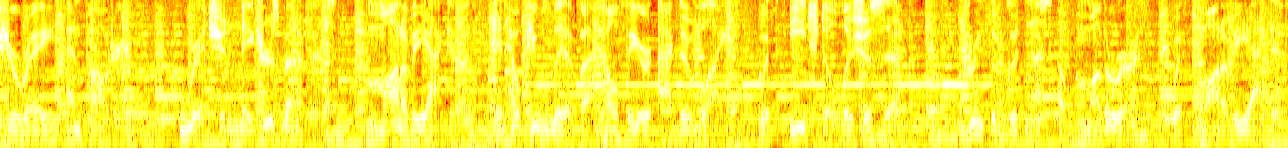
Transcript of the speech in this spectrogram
puree, and powder. Rich in nature's benefits, Monavie Active can help you live a healthier, active life with each delicious sip. Drink the goodness of Mother Earth with Monavie Active.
